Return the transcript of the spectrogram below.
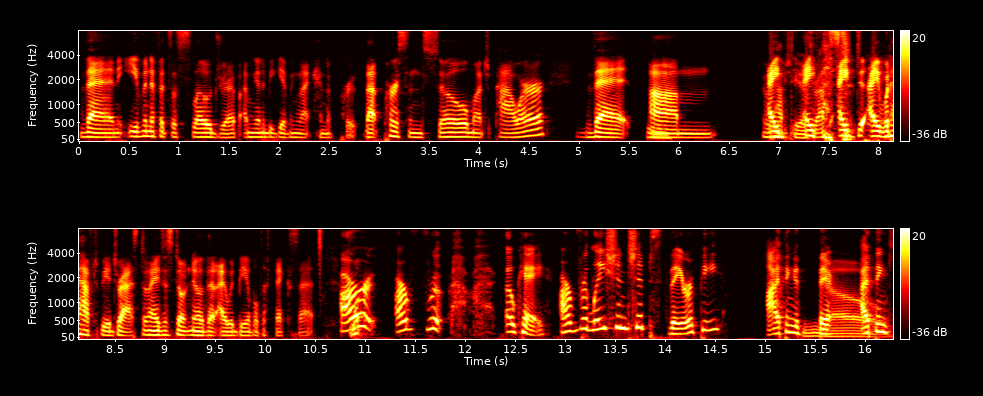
then even if it's a slow drip, I'm going to be giving that kind of per- that person so much power that um It would I, have to be I. I, I would have to be addressed, and I just don't know that I would be able to fix it. Are are re- okay? Are relationships therapy? I think it's there. I think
